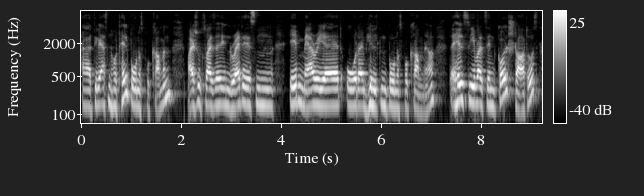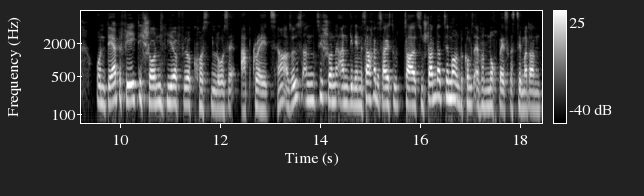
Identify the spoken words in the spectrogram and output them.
äh, diversen Hotelbonusprogrammen, beispielsweise in Radisson, im Marriott oder im Hilton Bonusprogramm. Ja. Da erhältst du jeweils den Goldstatus und der befähigt dich schon hier für kostenlose Upgrades. Ja. Also das ist an sich schon eine angenehme Sache. Das heißt, du zahlst ein Standardzimmer und bekommst einfach ein noch besseres Zimmer dann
